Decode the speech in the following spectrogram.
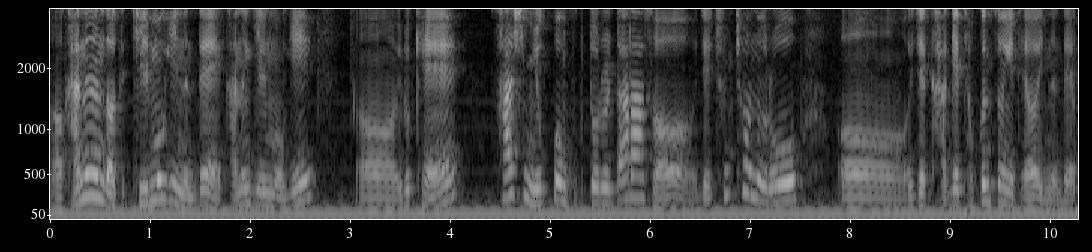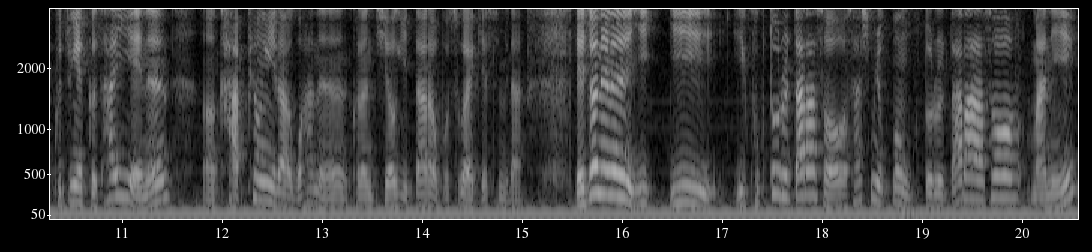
어, 가는 어떤 길목이 있는데 가는 길목이 어, 이렇게 46번 국도를 따라서 이제 춘천으로 어 이제 가게 접근성이 되어 있는데요. 그 중에 그 사이에는 어, 가평이라고 하는 그런 지역이 있다라고 볼 수가 있겠습니다. 예전에는 이, 이, 이 국도를 따라서 46번 국도를 따라서 많이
